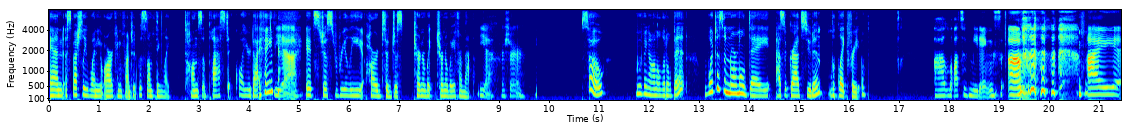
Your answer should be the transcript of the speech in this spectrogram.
And especially when you are confronted with something like tons of plastic while you're diving, Yeah, it's just really hard to just turn away turn away from that. yeah, for sure. So, moving on a little bit, what does a normal day as a grad student look like for you? Uh, lots of meetings. Um, I,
